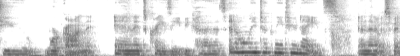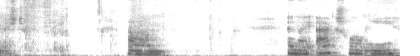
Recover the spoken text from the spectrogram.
to work on. And it's crazy because it only took me two nights and then it was finished. Um, and I actually,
